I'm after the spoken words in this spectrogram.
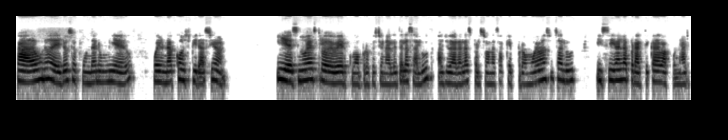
Cada uno de ellos se funda en un miedo o en una conspiración, y es nuestro deber como profesionales de la salud ayudar a las personas a que promuevan su salud y sigan la práctica de vacunarse.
